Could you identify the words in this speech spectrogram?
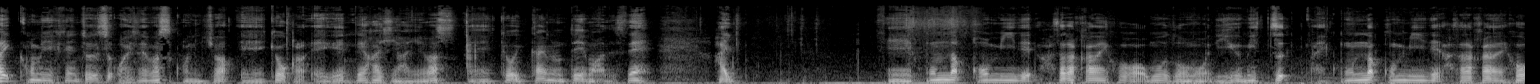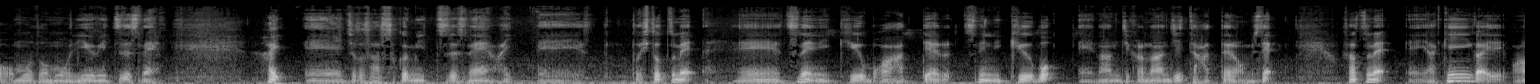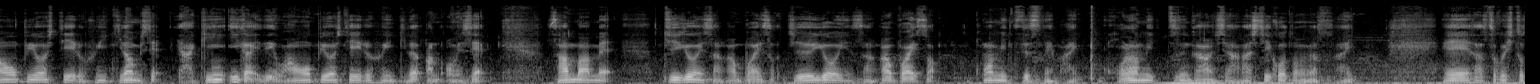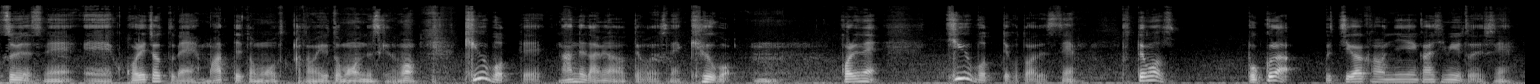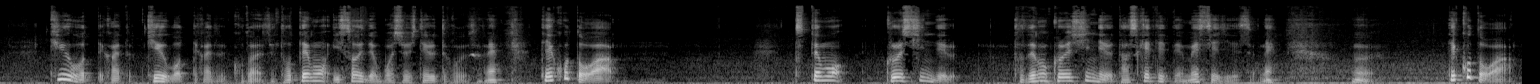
はい、コンビニ店長です。おはようございます。こんにちは。えー、今日から、えー、限定配信始めます。えー、今日1回目のテーマはですね、はい。えー、こんなコンビニで働かない方が思うと思う理由3つ。はい、こんなコンビニで働かない方が思うと思う理由3つですね。はい、えー、ちょっと早速3つですね。はい、えー、と、1つ目、えー、常にキューボが貼ってある。常にキューボ、えー、何時から何時って貼ってあるお店。二つ目、夜勤以外でワンオペをしている雰囲気のお店。夜勤以外でワンオペをしている雰囲気のあのお店。三番目、従業員さんが不愛想。従業員さんが不愛想。この三つですね。はい。この三つに関して話していこうと思います。はい。えー、早速一つ目ですね。えー、これちょっとね、待ってと思う方もいると思うんですけども、キューボってなんでダメなのってことですね。キューボ。うん。これね、キューボってことはですね、とても僕ら内側からの人間からしてみるとですね、キューボって書いて、キューボって書いてることはですね、とても急いで募集してるってことですよね。ってことは、とても苦しんでる。とても苦しんでる。助けてっていうメッセージですよね。うん。ってことは、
